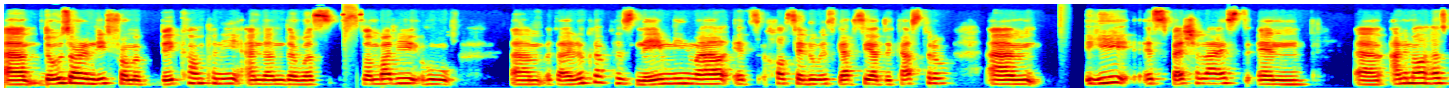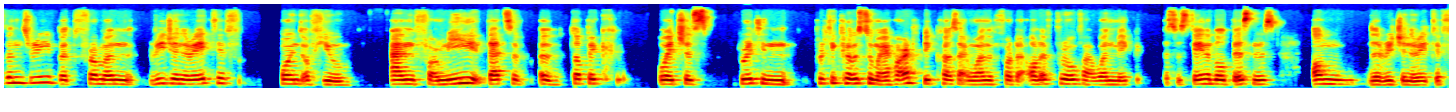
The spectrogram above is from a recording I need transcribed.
Um, those are indeed from a big company. And then there was somebody who, um, but I look up his name meanwhile, it's Jose Luis Garcia de Castro. Um, he is specialized in uh, animal husbandry, but from a regenerative point of view. And for me, that's a, a topic which is pretty pretty close to my heart because I want for the olive grove, I want to make a sustainable business on the regenerative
